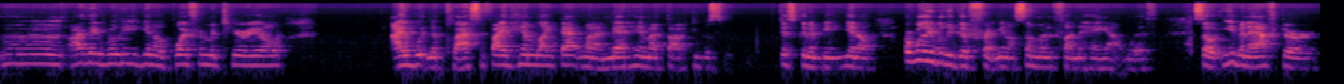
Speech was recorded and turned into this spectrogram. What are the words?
mm, are they really, you know, boyfriend material? I wouldn't have classified him like that when I met him. I thought he was just going to be, you know, a really, really good friend, you know, someone fun to hang out with. So even after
